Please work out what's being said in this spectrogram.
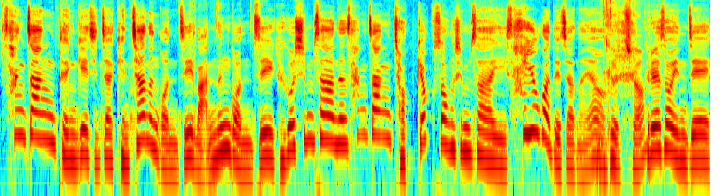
상장된 게 진짜 괜찮은 건지 맞는 건지 그거 심사하는 상장 적격성 심사 이 사유가 되잖아요. 그렇죠. 그래서 이제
